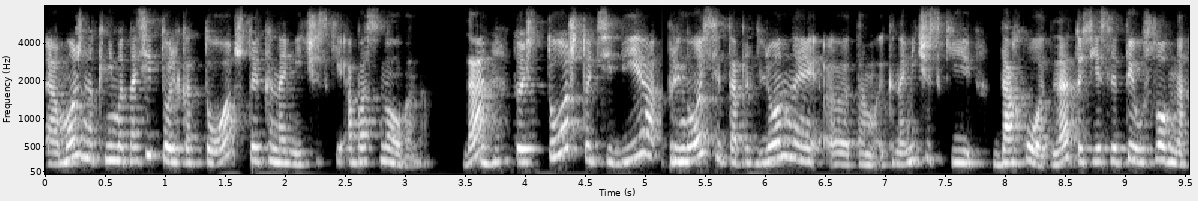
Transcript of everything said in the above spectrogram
э, можно к ним относить только то, что экономически обосновано. Да? Uh-huh. То есть то, что тебе приносит определенный э, там, экономический доход. Да? То есть если ты условно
